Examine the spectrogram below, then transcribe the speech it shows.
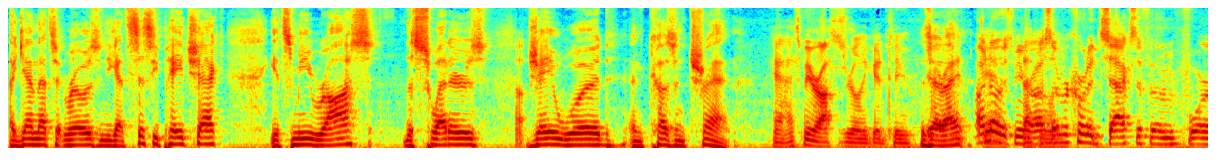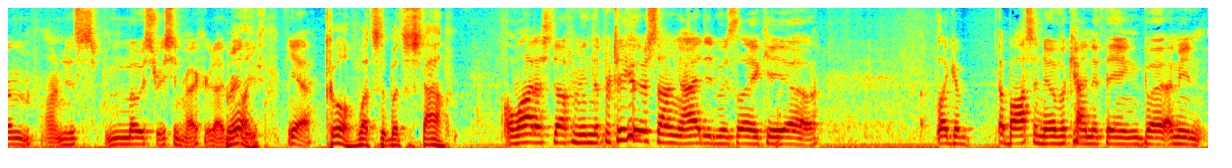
again, that's at Rose, and you got Sissy Paycheck. It's me, Ross, the sweaters, Oh. Jay Wood, and cousin Trent. Yeah, it's me. Ross is really good too. Is that right? I know Yeah, it's me, Ross. I definitely. recorded saxophone for him on his most recent record, I Really? believe. Yeah. Cool. What's the what's the style? a lot of stuff. I mean, the particular song I did was like a uh, like a, a bossa nova kind of thing, but I mean,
